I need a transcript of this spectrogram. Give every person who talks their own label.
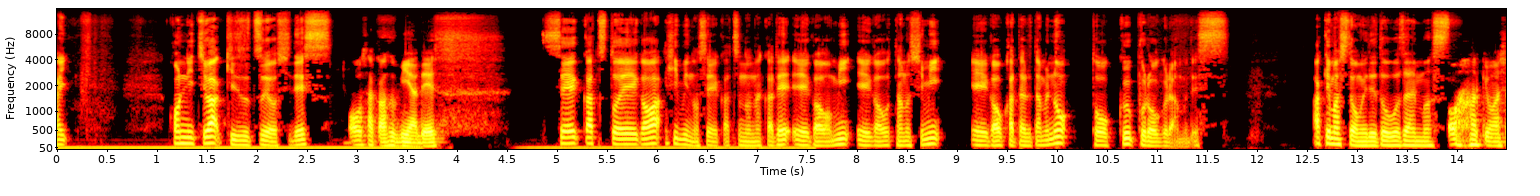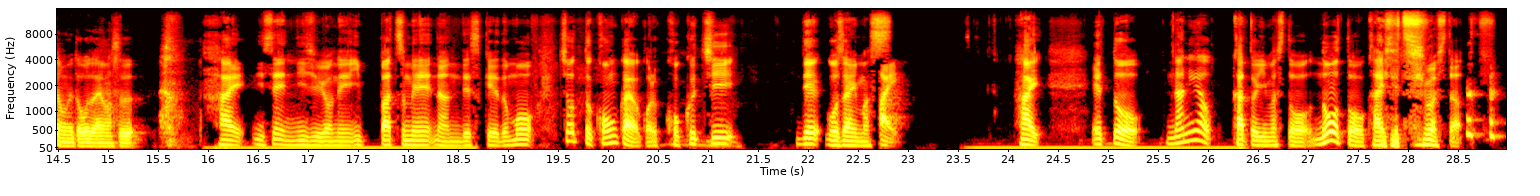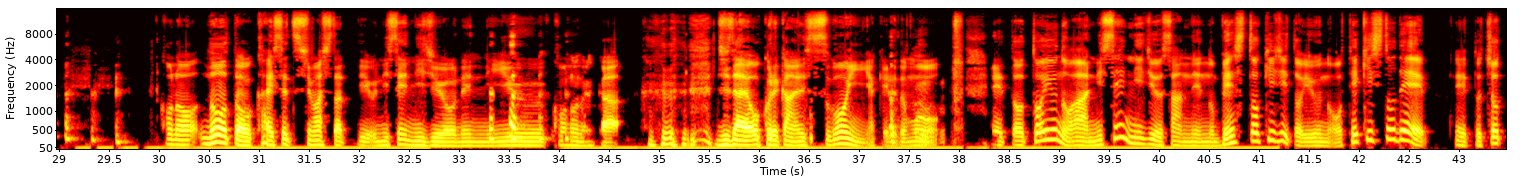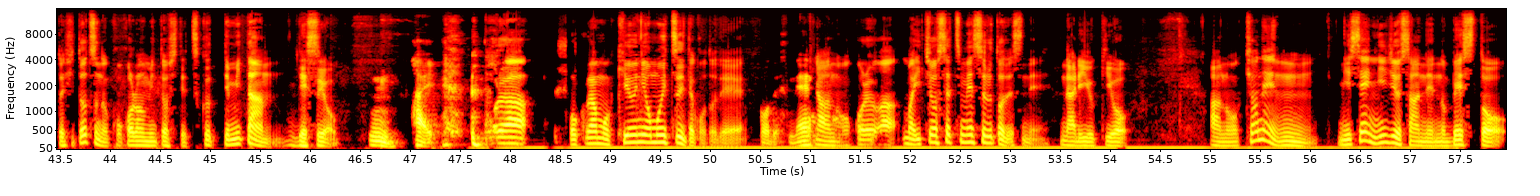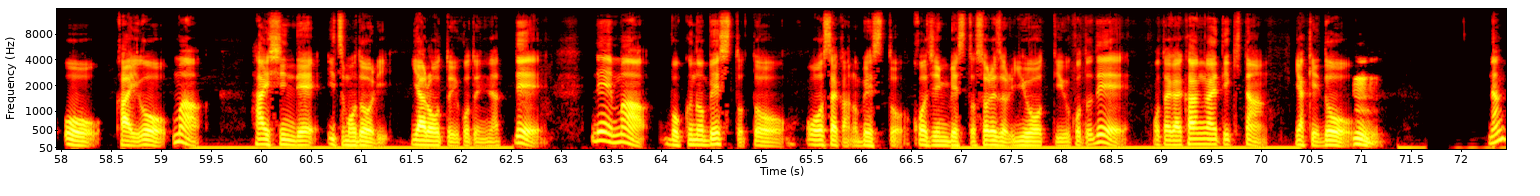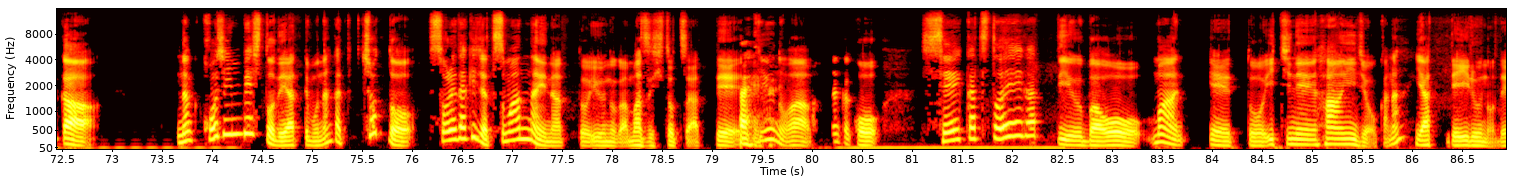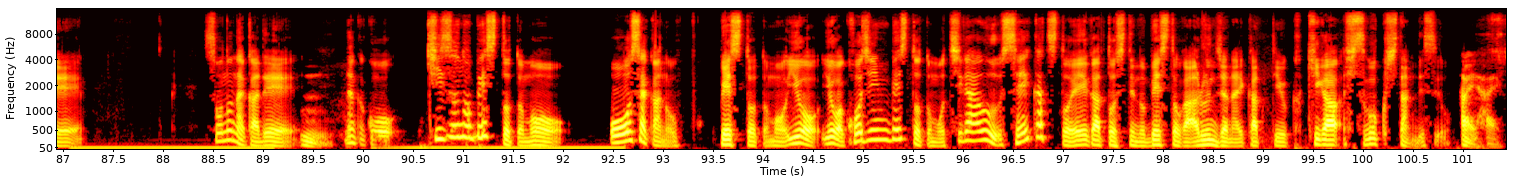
Speaker 1: はい。こんにちは、木津剛です。
Speaker 2: 大阪文也です。
Speaker 1: 生活と映画は日々の生活の中で映画を見、映画を楽しみ、映画を語るためのトークプログラムです。明けましておめでとうございます。
Speaker 2: お、明けましておめでとうございます。
Speaker 1: はい。2024年一発目なんですけれども、ちょっと今回はこれ告知でございます。
Speaker 2: はい。
Speaker 1: はい。えっと、何がかと言いますと、ノートを解説しました。このノートを開設しましたっていう2024年に言う、このなんか、時代遅れ感すごいんやけれども、えっと、というのは2023年のベスト記事というのをテキストで、えっと、ちょっと一つの試みとして作ってみたんですよ。
Speaker 2: うん。はい。
Speaker 1: これは僕がもう急に思いついたことで、
Speaker 2: そうですね。
Speaker 1: あの、これは、まあ一応説明するとですね、成り行きを。あの、去年、2023年のベストを、回を、まあ、配信でいつも通りやろうということになって、で、まあ、僕のベストと大阪のベスト、個人ベストそれぞれ言おうっていうことで、お互い考えてきたんやけど、
Speaker 2: うん。
Speaker 1: なんか、なんか個人ベストでやってもなんかちょっとそれだけじゃつまんないなというのがまず一つあって、
Speaker 2: はいはい
Speaker 1: っていうのは、なんかこう、生活と映画っていう場を、まあ、えっ、と、1年半以上かなやっているので、その中で、
Speaker 2: うん。
Speaker 1: なんかこう、傷のベストとも、大阪のベストとも、要要は個人ベストとも違う生活と映画としてのベストがあるんじゃないかっていう気がすごくしたんですよ。
Speaker 2: はいはい。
